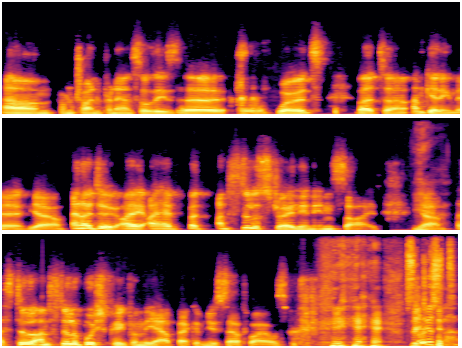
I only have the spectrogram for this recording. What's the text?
um, from trying to pronounce all these uh, words. But uh, I'm getting there. Yeah, and I do. I, I have, but I'm still Australian inside. Yeah. yeah. I still, I'm still a bush pig from the outback of New South Wales. yeah. So just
